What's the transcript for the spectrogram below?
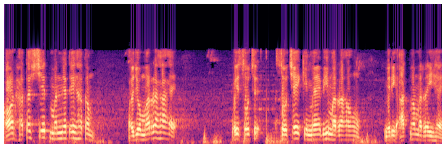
और हतश्चेत मन्यते हतम, और जो मर रहा है, वो ये सोच, सोचे कि मैं भी मर रहा हूँ। मेरी आत्मा मर रही है।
